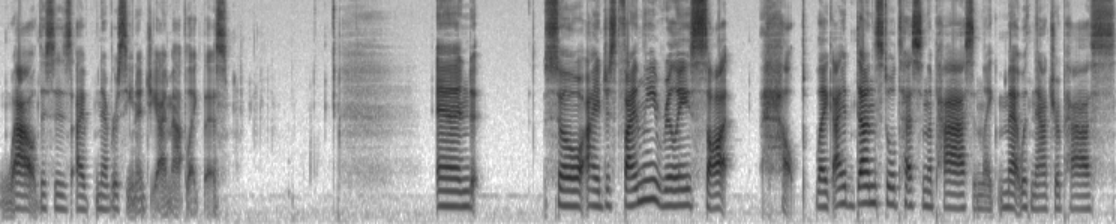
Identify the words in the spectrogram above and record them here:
wow, this is, I've never seen a GI map like this. And so I just finally really sought help. Like I had done stool tests in the past and like met with naturopaths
